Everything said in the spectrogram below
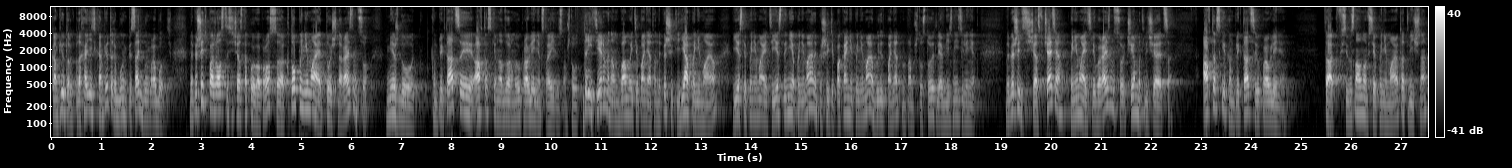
Компьютер, подходите к компьютеру, будем писать, будем работать. Напишите, пожалуйста, сейчас такой вопрос. Кто понимает точно разницу между комплектацией, авторским надзором и управлением строительством? Что вот три термина, вам эти понятно. Напишите «я понимаю», если понимаете. Если не понимаю, напишите «пока не понимаю», будет понятно, там, что стоит ли объяснить или нет. Напишите сейчас в чате, понимаете ли вы разницу, чем отличается авторские комплектации и управление. Так, в основном все понимают, отлично,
